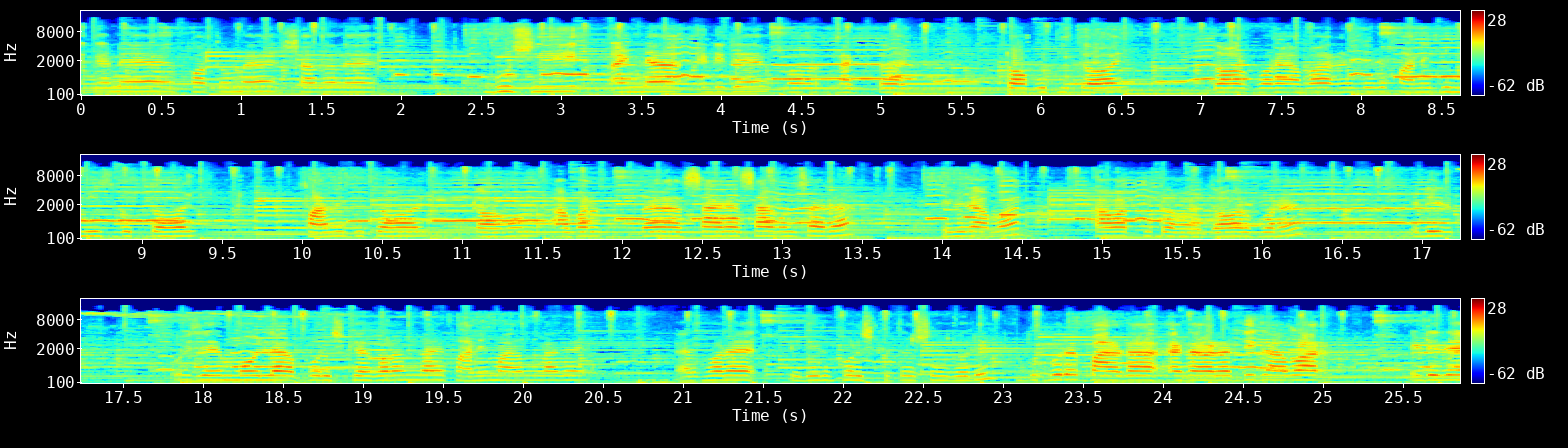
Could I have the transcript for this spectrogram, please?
এখানে প্রথমে ছাগলে ভুসি আইনা এদিকে লাগতে হয় টবে দিতে হয়। দেওয়ার পরে আবার এদিকে পানি দিয়ে মিক্স করতে হয়। পানি দিতে হয় তখন আবার বেড়া সাইরা ছাগল সাইরা এদের আবার খাবার দিতে হয়, দেওয়ার পরে এদের ওই যে ময়লা পরিষ্কার করান যায় পানি মারান লাগে। এরপরে এদের পরিষ্কার টরিষ্কার করি দুপুরে বারোটা, এগারোটার দিকে আবার এটিতে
